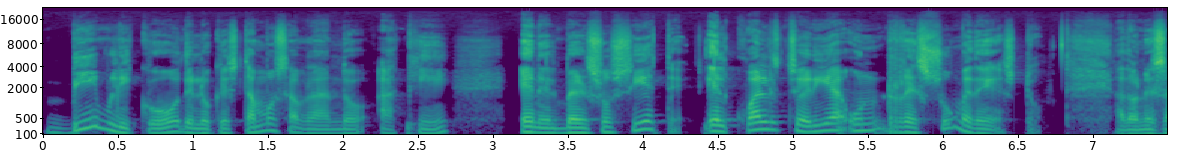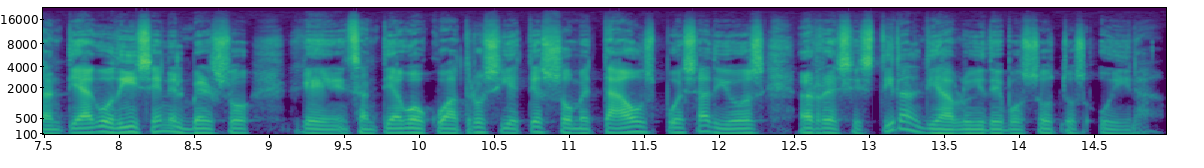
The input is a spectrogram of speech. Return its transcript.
bíblico de lo que estamos hablando aquí en el verso 7, el cual sería un resumen de esto. A donde Santiago dice en el verso en Santiago 4, 7, sometaos pues a Dios, resistir al diablo y de vosotros huirá.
